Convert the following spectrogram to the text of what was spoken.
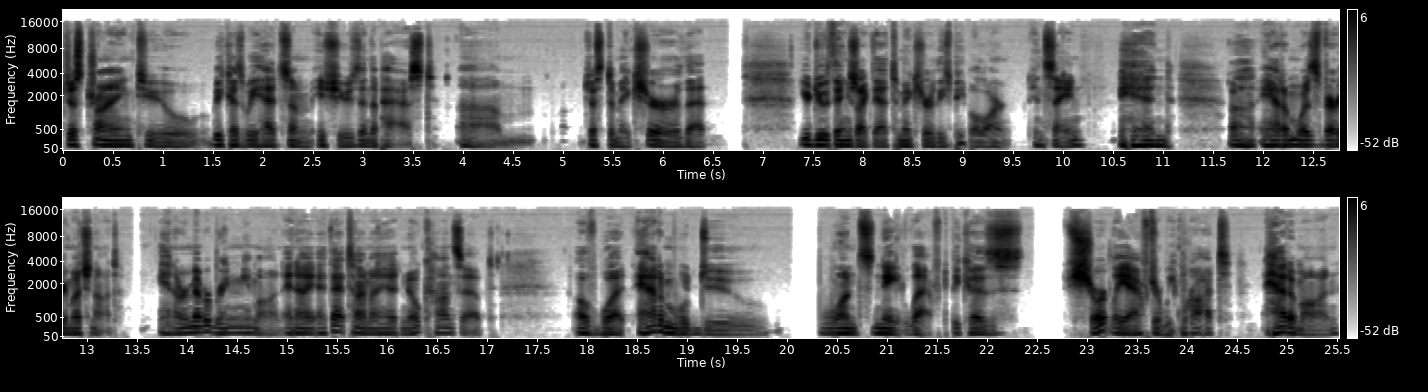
just trying to because we had some issues in the past um, just to make sure that you do things like that to make sure these people aren't insane. And uh, Adam was very much not. And I remember bringing him on, and I at that time I had no concept of what Adam would do once Nate left, because shortly after we brought Adam on,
